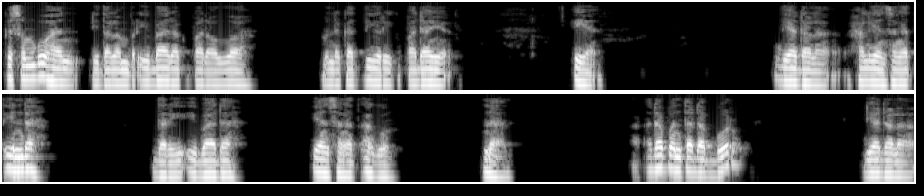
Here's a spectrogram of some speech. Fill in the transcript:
kesembuhan di dalam beribadah kepada Allah, mendekat diri kepadanya. Iya. Dia adalah hal yang sangat indah dari ibadah yang sangat agung. Nah, adapun tadabbur dia adalah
